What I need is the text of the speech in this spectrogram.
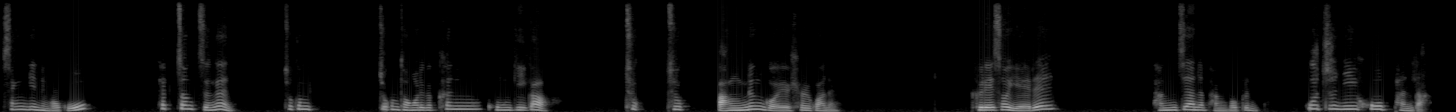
생기는 거고 색전증은 조금 조금 덩어리가 큰 공기가 툭툭 막는 거예요, 혈관을. 그래서 얘를 방지하는 방법은 꾸준히 호흡한다.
